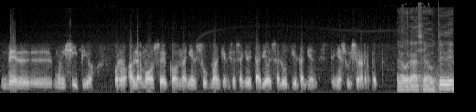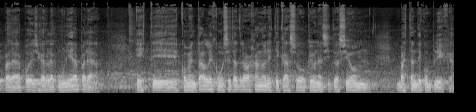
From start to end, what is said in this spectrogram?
del municipio. Bueno, hablamos eh, con Daniel Sussman, quien es el secretario de Salud, y él también tenía su visión al respecto. Bueno, gracias a ustedes para poder llegar a la comunidad para este, comentarles cómo se está trabajando en este caso, que es una situación bastante compleja.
